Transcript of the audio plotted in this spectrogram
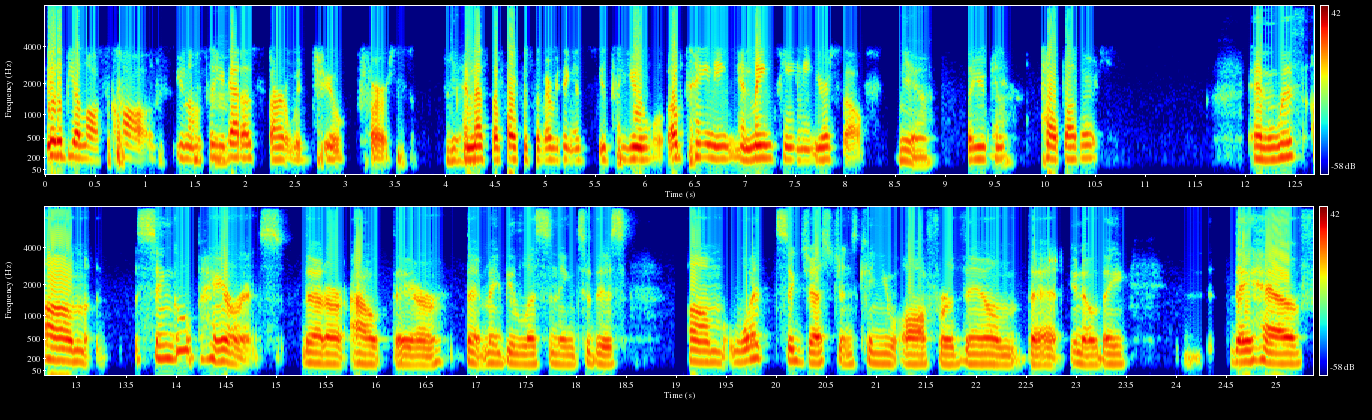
it'll be a lost cause, you know. Mm-hmm. So you mm-hmm. got to start with you first. Yeah. And that's the focus of everything. It's, it's you obtaining and maintaining yourself. Yeah. So you can yeah. help others. And with um, single parents that are out there that may be listening to this, um, what suggestions can you offer them that you know they they have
